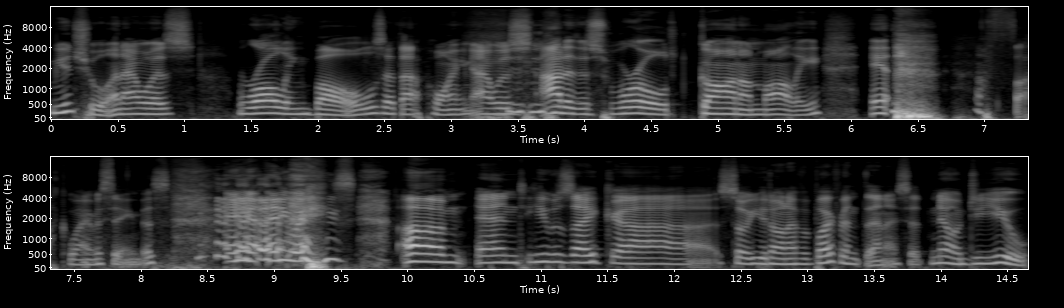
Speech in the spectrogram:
mutual. And i was rolling balls at that point. I was out of this world gone on molly. And fuck why am i saying this? And anyways um and he was like uh so you don't have a boyfriend then? I said no do you?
